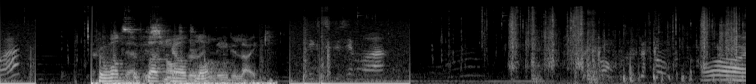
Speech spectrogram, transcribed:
what? Who wants to That is flash me not out very long? ladylike. Excusez-moi. Oh, I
